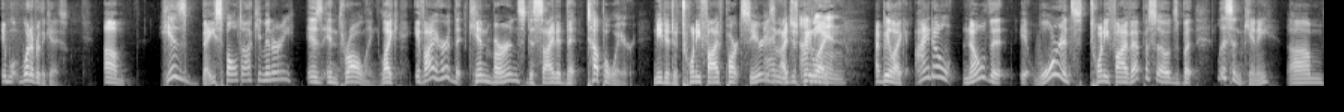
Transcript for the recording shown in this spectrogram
it- whatever the case. Um, his baseball documentary is enthralling. Like, if I heard that Ken Burns decided that Tupperware needed a 25 part series, I'm- I'd just be I'm like, in. I'd be like, I don't know that it warrants 25 episodes, but listen, Kenny, um,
